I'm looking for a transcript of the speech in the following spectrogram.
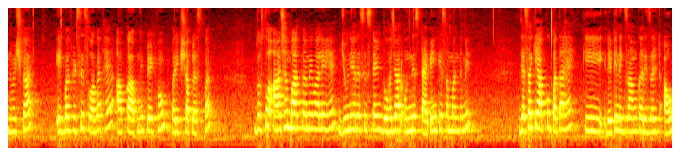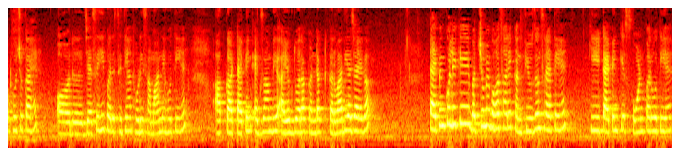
नमस्कार। एक बार फिर से स्वागत है आपका अपने प्लेटफॉर्म परीक्षा प्लस पर। दोस्तों, आज हम बात करने वाले हैं जूनियर असिस्टेंट 2019 टाइपिंग के संबंध में। जैसा कि आपको पता है कि रिटन एग्ज़ाम का रिज़ल्ट आउट हो चुका है और जैसे ही परिस्थितियाँ थोड़ी सामान्य होती हैं, आपका टाइपिंग एग्ज़ाम भी आयोग द्वारा कंडक्ट करवा दिया जाएगा। टाइपिंग को लेके बच्चों में बहुत सारे कन्फ्यूज़न्स रहते हैं कि टाइपिंग किस फॉन्ट पर होती है,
